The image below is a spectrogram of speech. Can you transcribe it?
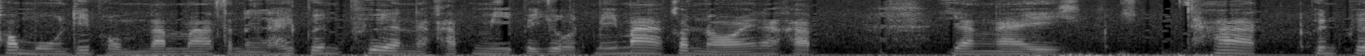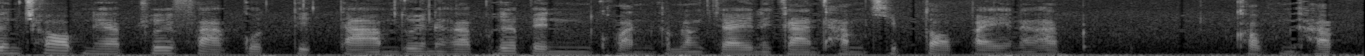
ข้อมูลที่ผมนำมาเสนอให้เพื่อนๆนะครับ มีประโยชน์ไม่มากก็น้อยนะครับ ยังไงถ้าเพื่อนๆชอบนะครับ ช่วยฝากกดติดตามด้วยนะครับ เพื่อเป็นขวัญกำลังใจในการทำคลิปต่อไปนะครับ ขอบคุณครับ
